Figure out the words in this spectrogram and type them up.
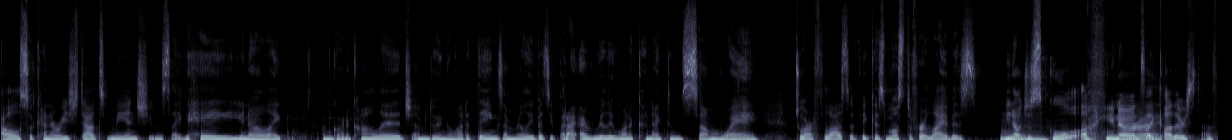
also kind of reached out to me and she was like, hey, you know, like I'm going to college, I'm doing a lot of things, I'm really busy, but I, I really want to connect in some way to our philosophy because most of her life is, you know, just school, you know, it's like other stuff.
